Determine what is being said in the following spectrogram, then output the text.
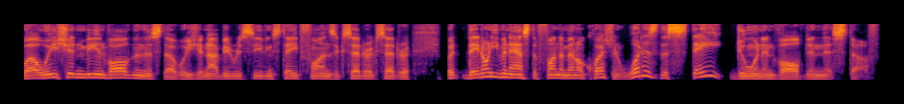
"Well, we shouldn't be involved in this stuff. We should not be receiving state funds, et cetera, et cetera." But they don't even ask the fundamental question: What is the state doing involved in this stuff?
